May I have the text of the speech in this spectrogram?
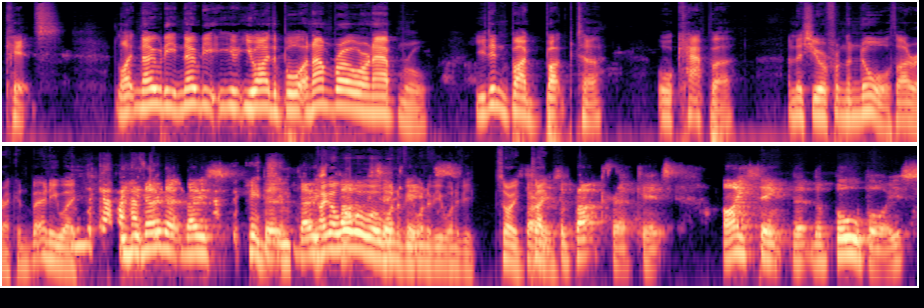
kits. Like nobody, nobody. You, you either bought an Umbro or an Admiral. You didn't buy Bukta or Kappa unless you were from the north, I reckon. But anyway, but you know that those kids. The, those I go, whoa, whoa, whoa, one of you, one of you, one of you. Sorry, Sorry the Bukta kits. I think that the Ball Boys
